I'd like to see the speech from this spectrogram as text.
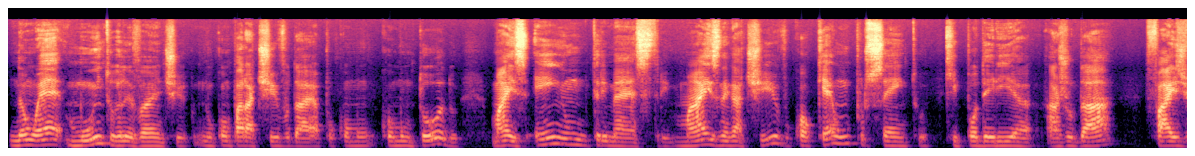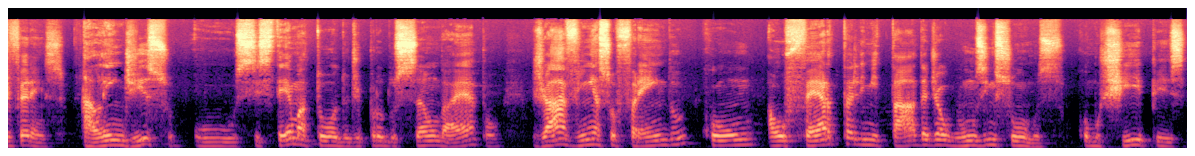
não é muito relevante no comparativo da Apple como, como um todo, mas em um trimestre mais negativo, qualquer 1% que poderia ajudar faz diferença. Além disso, o sistema todo de produção da Apple já vinha sofrendo com a oferta limitada de alguns insumos, como chips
